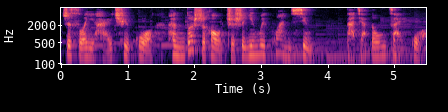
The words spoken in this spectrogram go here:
之所以还去过，很多时候只是因为惯性，大家都在过。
